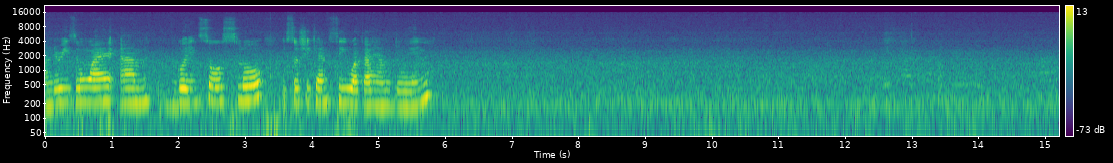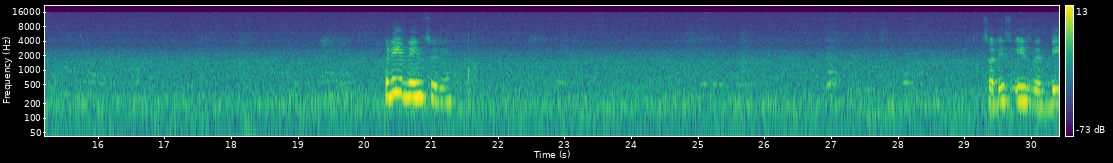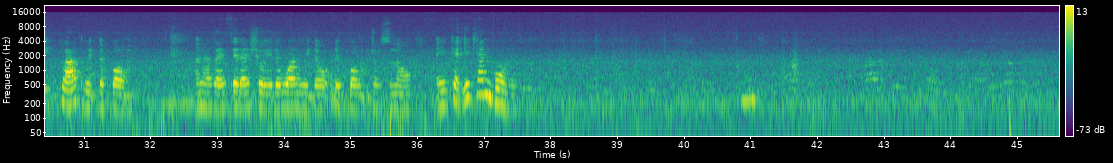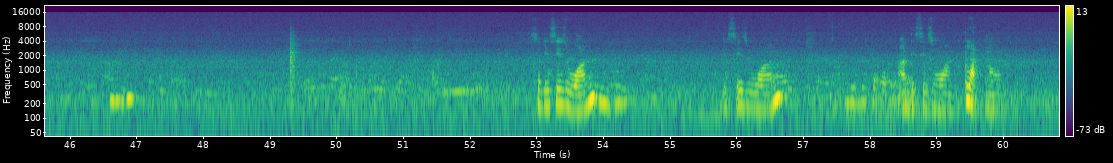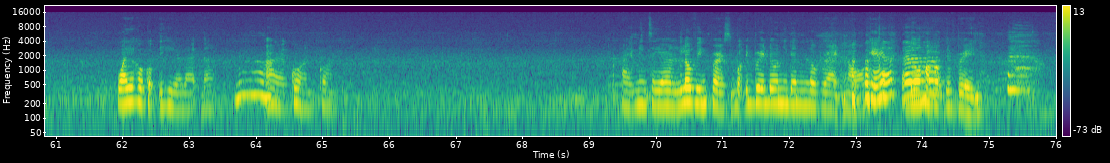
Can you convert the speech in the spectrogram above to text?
and the reason why I'm going so slow is so she can see what I am doing Good evening, sweetie. So this is the big plait with the bump and as I said I show you the one without the bump just now. And you can you can hold it so this is one. Mm -hmm. this is one and this is one platinum. Why you hug up the hair like that? Mm. all right go on go on. I mean say you're a loving person but the brain don't need any love right now okay? Don't hug up the brain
